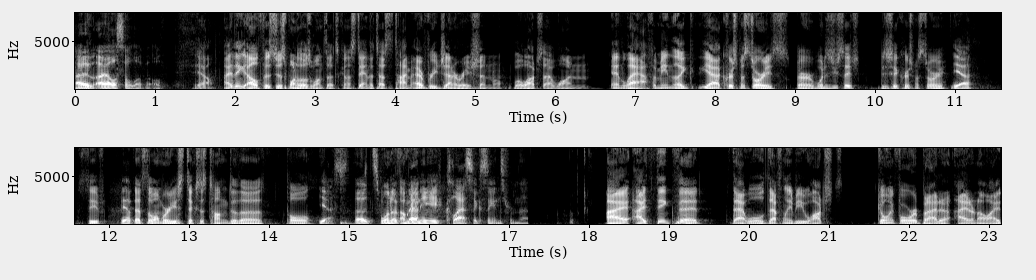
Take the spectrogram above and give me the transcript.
I I also love Elf. Yeah, I think Elf is just one of those ones that's going to stand the test of time. Every generation will watch that one and laugh. I mean, like, yeah, Christmas stories, or what did you say? Did you say Christmas story, Yeah. Steve? Yeah, That's the one where he sticks his tongue to the pole. Yes. That's one of Okay. many classic scenes from that. I I think that that will definitely be watched going forward. But I don't, I don't know. I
